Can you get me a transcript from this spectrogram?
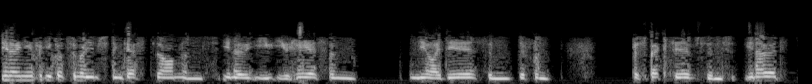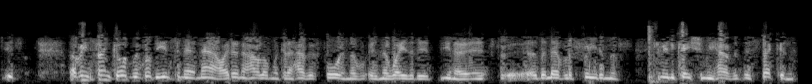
You know, you've, you've got some really interesting guests on, and you know, you, you hear some new ideas and different perspectives, and you know, it's, it's. I mean, thank God we've got the internet now. I don't know how long we're going to have it for in the in the way that it, you know, uh, the level of freedom of communication we have at this second.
